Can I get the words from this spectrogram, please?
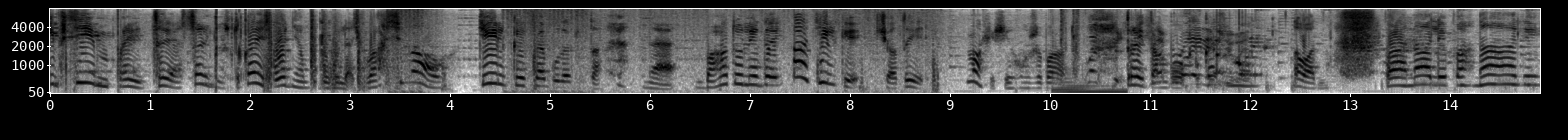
І всім привіт, це я Сергій Стука, і сьогодні я буду гуляти в Арсенал. Тільки це буде тут не багато людей, а тільки чотири. Ну, ще їх вже багато. Три там було покажемо. Ну ладно. Погнали, погнали.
